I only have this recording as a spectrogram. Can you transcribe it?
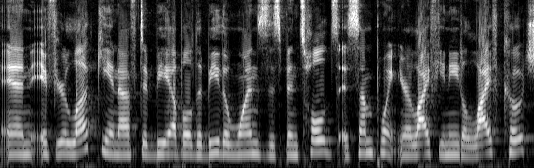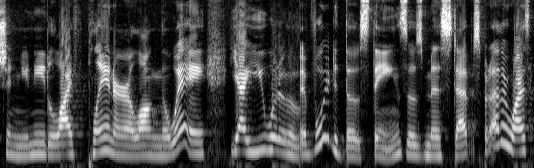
And if you're lucky enough to be able to be the ones that's been told at some point in your life you need a life coach and you need a life planner along the way, yeah, you would have avoided those things, those missteps. But otherwise,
